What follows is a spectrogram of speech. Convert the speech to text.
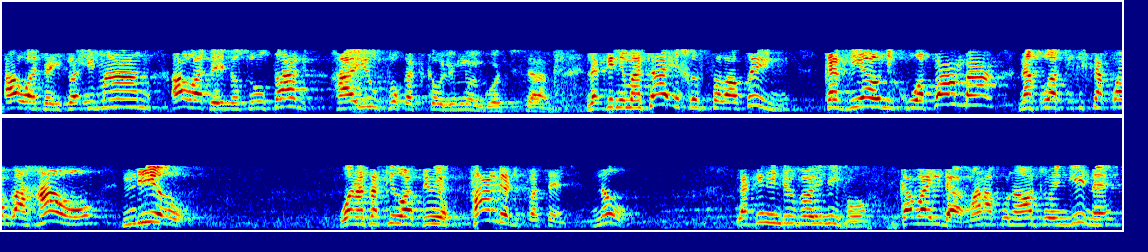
au ataitwa imam au ataitwa sultan hayupo katika ulimwengu wa Kiislamu. Lakini mataikh salatin kazi yao ni kuwapamba na kuhakikisha kwamba hao ndio wanatakiwa ziwe 100% no. Lakini ndivyo ilivyo kawaida maana kuna watu wengine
